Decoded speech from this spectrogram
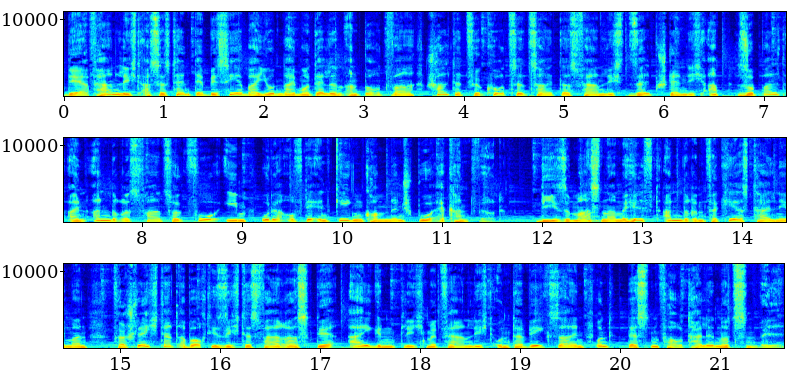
Der Fernlichtassistent, der bisher bei Hyundai-Modellen an Bord war, schaltet für kurze Zeit das Fernlicht selbstständig ab, sobald ein anderes Fahrzeug vor ihm oder auf der entgegenkommenden Spur erkannt wird. Diese Maßnahme hilft anderen Verkehrsteilnehmern, verschlechtert aber auch die Sicht des Fahrers, der eigentlich mit Fernlicht unterwegs sein und dessen Vorteile nutzen will.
